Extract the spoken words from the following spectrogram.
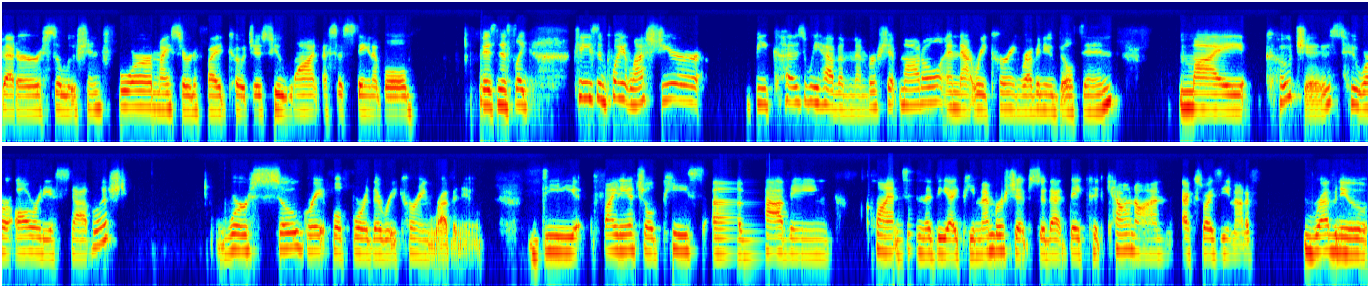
better solution for my certified coaches who want a sustainable business. Like case in point, last year, because we have a membership model and that recurring revenue built in, my coaches who are already established were so grateful for the recurring revenue. The financial piece of having clients in the VIP membership so that they could count on XYZ amount of revenue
